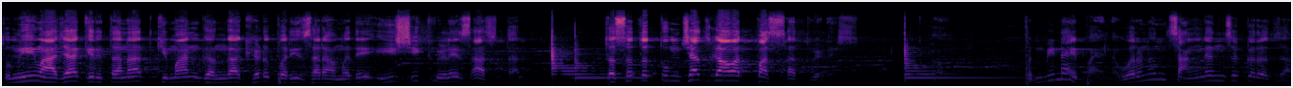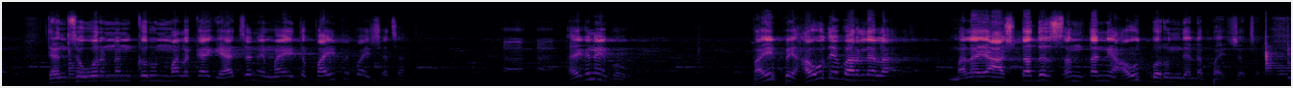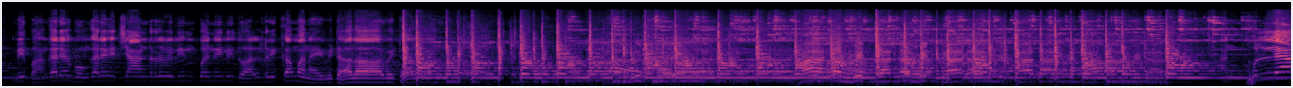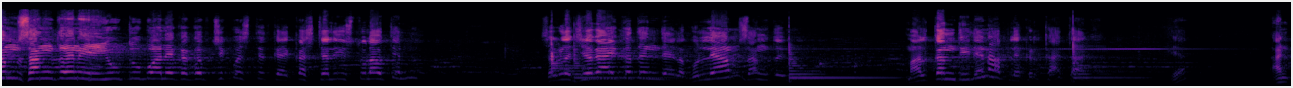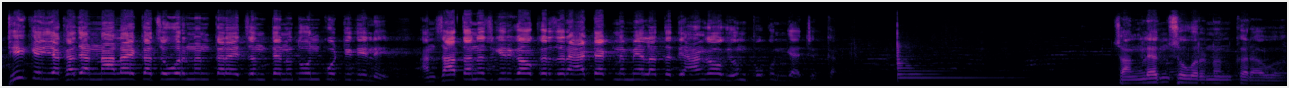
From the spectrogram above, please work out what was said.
तुम्ही माझ्या कीर्तनात किमान गंगाखेड परिसरामध्ये ईशिक वेळेस असताल तसं तर तुमच्याच गावात पाच सात वेळेस हो. पण मी नाही पाहिलं. वर्णन चांगल्यांचं करत जावं. त्यांचं वर्णन करून मला काय घ्यायचं नाही? माहिती पाईप आहे पैशाचा. आहे का नाही भाऊ? पाईप आहे. हाऊ दे भरलेला. मला या अष्टादश संतांनी हाऊत भरून द्यायला पैशाचा. मी भांगाऱ्या भोंगाऱ्याच्या अंडरवेलीन बनेली ध्वाल रिकामा नाही विठाला विठाला. आणि खुल्ल्याम सांगतोय ना युट्यूब वाले का गपचिक बसतेत काय? कष्टाला इस्तू लावते ना. सगळं जग ऐकत द्यायला खुल्ल्याम सांगतोय मालकान दिले ना आपल्याकडे काय ताण आणि ठीक आहे एखाद्या नालायकाचं वर्णन करायचं आणि त्यानं दोन कोटी दिले. आणि जातानाच गिरगावकर जर अटॅकनं मेला तर ते अंगाव घेऊन फुकून घ्यायचे का? चांगल्यांचं वर्णन करावं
